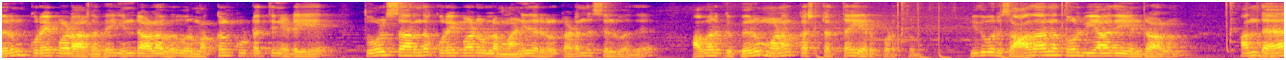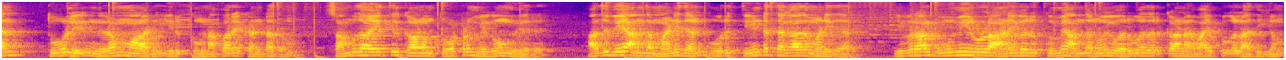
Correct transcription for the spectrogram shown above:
பெரும் குறைபாடாகவே இன்றளவு ஒரு மக்கள் கூட்டத்தின் இடையே தோல் சார்ந்த குறைபாடு உள்ள மனிதர்கள் கடந்து செல்வது அவருக்கு பெரும் மன கஷ்டத்தை ஏற்படுத்தும். இது ஒரு சாதாரண தோல் வியாதி என்றாலும் அந்த தோளில் நிறம் மாறி இருக்கும் நபரை கண்டதும் சமுதாயத்தில் காணும் தோற்றம் மிகவும் வேறு. அதுவே அந்த மனிதன் ஒரு தீண்டத்தகாத மனிதர். இவரால் பூமியில் உள்ள அனைவருக்குமே அந்த நோய் வருவதற்கான வாய்ப்புகள் அதிகம்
